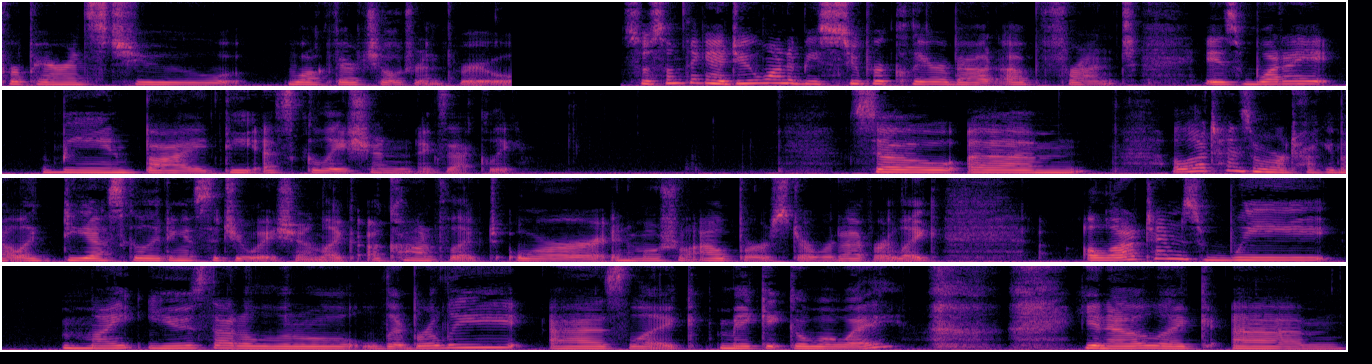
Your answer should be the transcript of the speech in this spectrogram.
for parents to walk their children through. So, something I do want to be super clear about up front is what I mean by de escalation exactly. So, um, a lot of times when we're talking about like de escalating a situation, like a conflict or an emotional outburst or whatever, like a lot of times we might use that a little liberally as like make it go away. you know, like, um,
